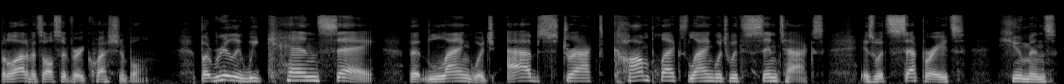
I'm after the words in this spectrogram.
but a lot of it's also very questionable. But really, we can say that language, abstract, complex language with syntax, is what separates humans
